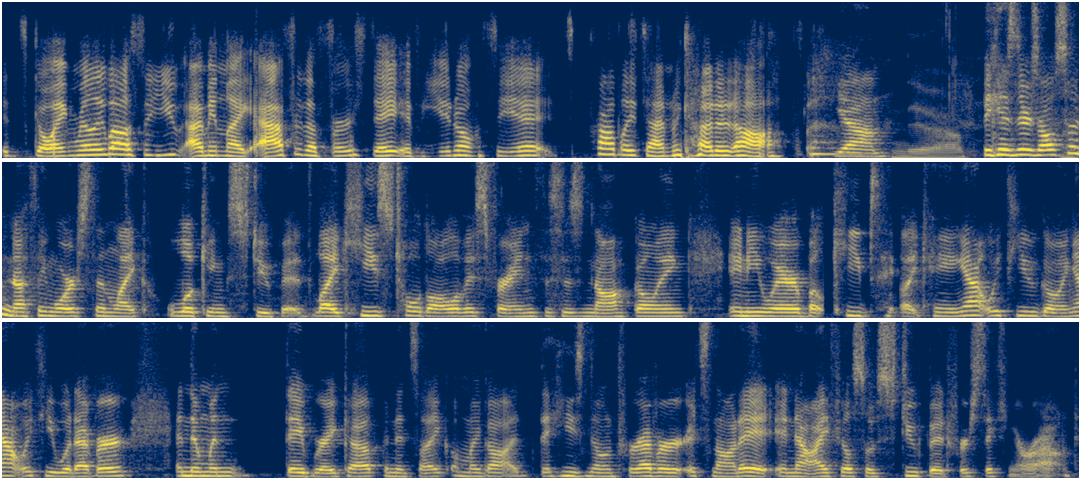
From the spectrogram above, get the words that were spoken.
it's going really well so you i mean like after the first date if you don't see it it's probably time to cut it off yeah. Yeah. Because there's also nothing worse than like looking stupid. Like he's told all of his friends this is not going anywhere, but keeps like hanging out with you, going out with you, whatever. And then when they break up and it's like, oh my God, that he's known forever, it's not it. And now I feel so stupid for sticking around.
